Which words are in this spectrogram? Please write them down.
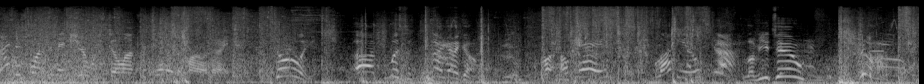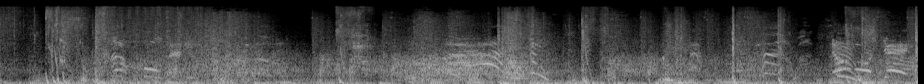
I just wanted to make sure we're still on for dinner tomorrow night. Totally. Uh, listen, I gotta go. Well, okay. Love you. Love you too. No more game!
